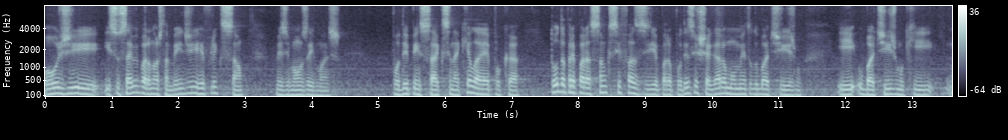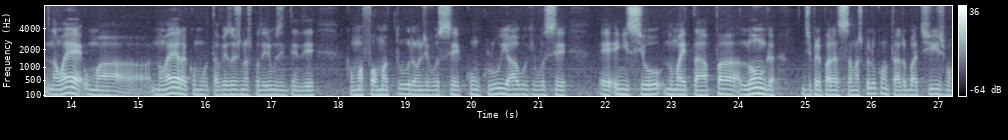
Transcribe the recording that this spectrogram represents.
Hoje, isso serve para nós também de reflexão, meus irmãos e irmãs. Poder pensar que se naquela época toda a preparação que se fazia para poder se chegar ao momento do batismo e o batismo que não é uma não era como talvez hoje nós poderíamos entender como uma formatura onde você conclui algo que você é, iniciou numa etapa longa de preparação, mas pelo contrário, o batismo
